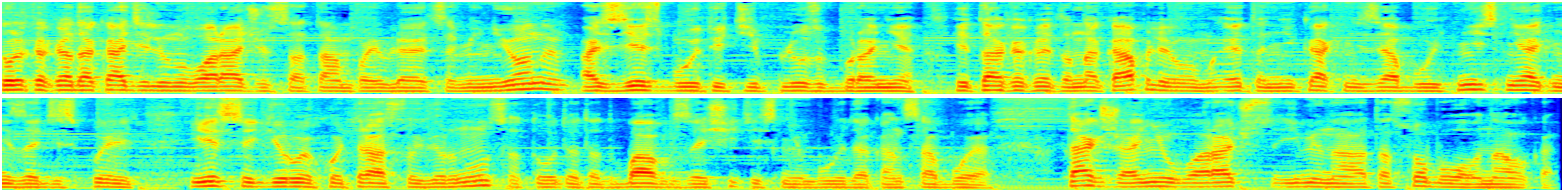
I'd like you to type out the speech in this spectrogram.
Только когда Кадилин уворачивается, там появляются миньоны, а здесь будет идти плюс к броне. И так как это накапливаем, это никак нельзя будет ни снять, ни задиспелить. Если герой хоть раз увернулся, то вот этот баф к защите с ним будет до конца боя. Также они уворачиваются именно от особого навыка.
